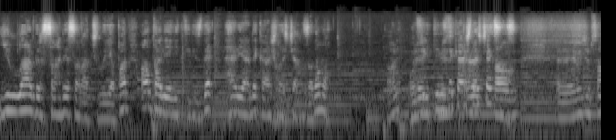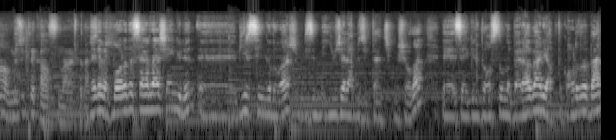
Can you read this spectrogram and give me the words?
yıllardır sahne sanatçılığı yapan Antalya'ya gittiğinizde her yerde karşılaşacağınız adam o. Öyle. Oraya gittiğinizde müzik- karşılaşacaksınız. Evet, sağ olun. Ee, sağ ol. Müzikle kalsınlar arkadaşlar. Ne demek? Bu arada Serdar Şengül'ün e, bir single'ı var. Bizim Yücelen Müzik'ten çıkmış olan. E, sevgili dostumla beraber yaptık. Orada da ben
